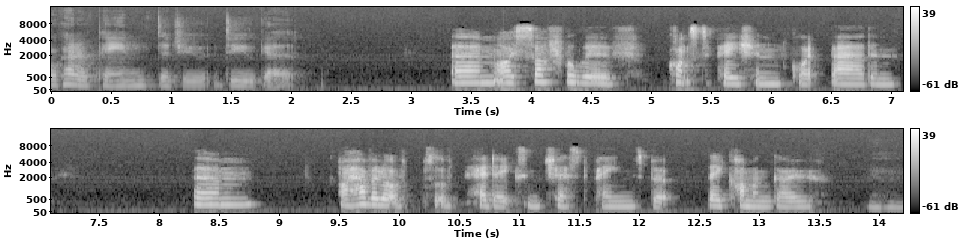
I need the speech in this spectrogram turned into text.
What kind of pain did you do you get um, I suffer with constipation quite bad and um, I have a lot of sort of headaches and chest pains but they come and go mm-hmm.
